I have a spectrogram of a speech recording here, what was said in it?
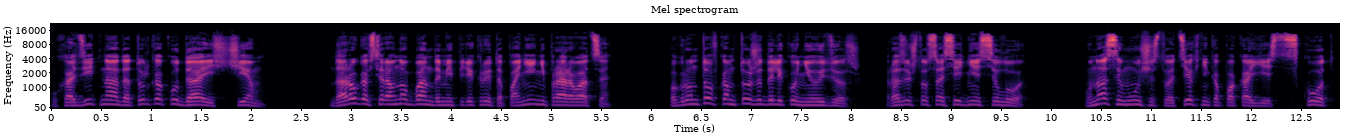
Уходить надо, только куда и с чем. Дорога все равно бандами перекрыта, по ней не прорваться. По грунтовкам тоже далеко не уйдешь, разве что в соседнее село. У нас имущество, техника пока есть, скот.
